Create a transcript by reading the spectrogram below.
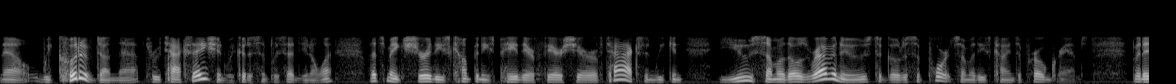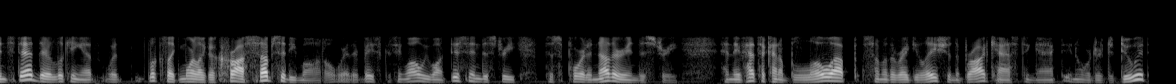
Now, we could have done that through taxation. We could have simply said, you know what, let's make sure these companies pay their fair share of tax and we can use some of those revenues to go to support some of these kinds of programs. But instead, they're looking at what looks like more like a cross subsidy model, where they're basically saying, well, we want this industry to support another industry. And they've had to kind of blow up some of the regulation, the Broadcasting Act, in order to do it.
